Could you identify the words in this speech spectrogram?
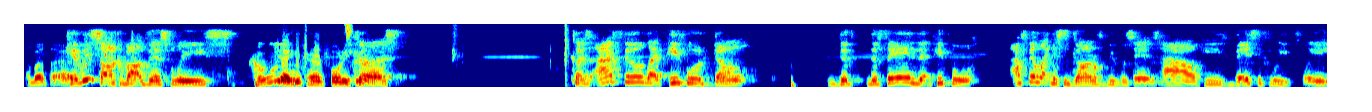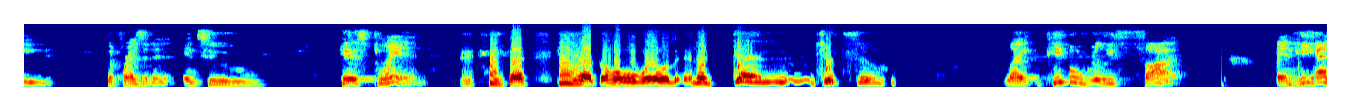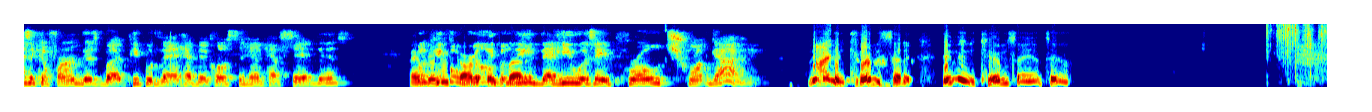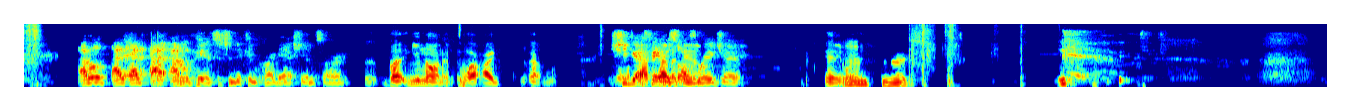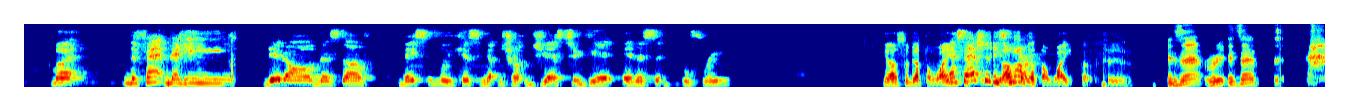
How about that? Can we talk about this, please? Who? yeah, he turned 43. Because because I feel like people don't the the thing that people I feel like this is gone over people's heads how he's basically played the president into his plan. he had, he had the whole world in a genjutsu. like people really thought and he hasn't confirmed this but people that have been close to him have said this And but people really articles believe that he was a pro-trump guy Didn't I- even Kim said it. Didn't even Kim say it too? I don't i i, I don't pay attention to kim kardashian i'm sorry But you know what? I- Well, I um, she Well, got I famous kinda off do. ray j anyway. Mm, next. but the fact that he did all of this stuff basically kissing up to trump just to get innocent people free He also got the white. That's people. actually he also got the white vote too. Is that re- is that?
